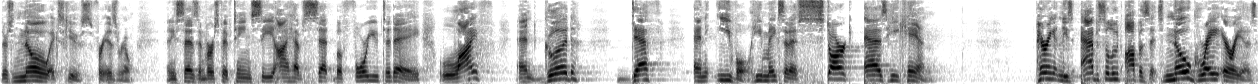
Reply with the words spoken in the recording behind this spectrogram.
There's no excuse for Israel. And he says in verse 15, See, I have set before you today life and good, death and evil. He makes it as stark as he can. Pairing it in these absolute opposites, no gray areas,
